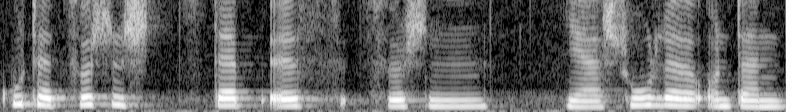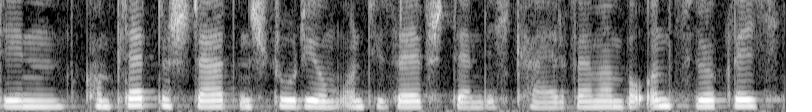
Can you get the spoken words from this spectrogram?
guter Zwischenstep ist zwischen ja, Schule und dann den kompletten Start ins Studium und die Selbstständigkeit, weil man bei uns wirklich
